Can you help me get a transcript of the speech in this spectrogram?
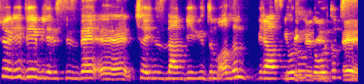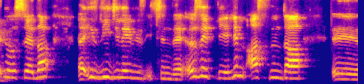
şöyle diyebiliriz siz de e, çayınızdan bir yudum alın biraz yorum, yordum evet. sizi o sırada e, izleyicilerimiz için de özetleyelim aslında e,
